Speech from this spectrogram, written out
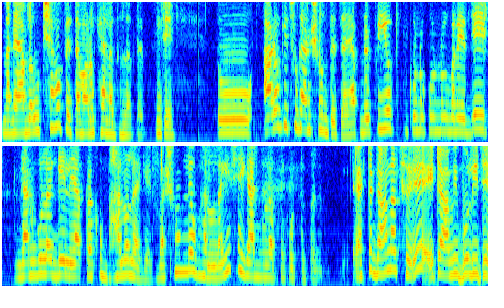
মানে আমরা উৎসাহ পেতাম আরও খেলাধুলাতে। জি। তো আরও কিছু গান শুনতে চাই। আপনার প্রিয় কোনো কোনো মানে যে গানগুলা গেলে আপনার খুব ভালো লাগে বা শুনলেও ভালো লাগে সেই গানগুলো আপনি করতে পারেন। একটা গান আছে এটা আমি বলি যে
